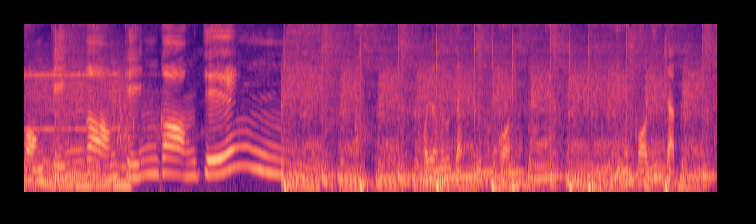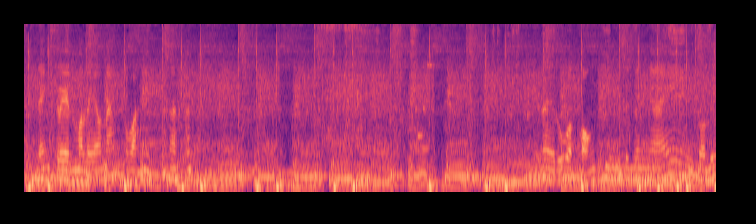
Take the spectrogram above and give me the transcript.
ของจริงของจริงของจริงเขายังไม่รู้จักทีมมัง กรทีมังกรที่จัดแดงเกรนมาแล้วนะเขาว่าอย่างจะได้รู้ว่าของจริงเป็นยังไง ตอนนี้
